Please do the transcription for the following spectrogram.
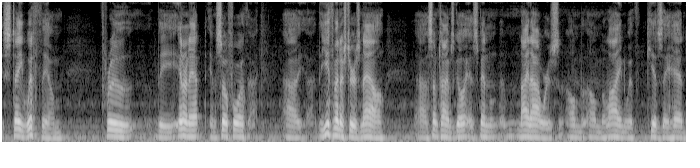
stay with them through the internet and so forth. Uh, the youth ministers now uh, sometimes go and spend night hours on on the line with kids they had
